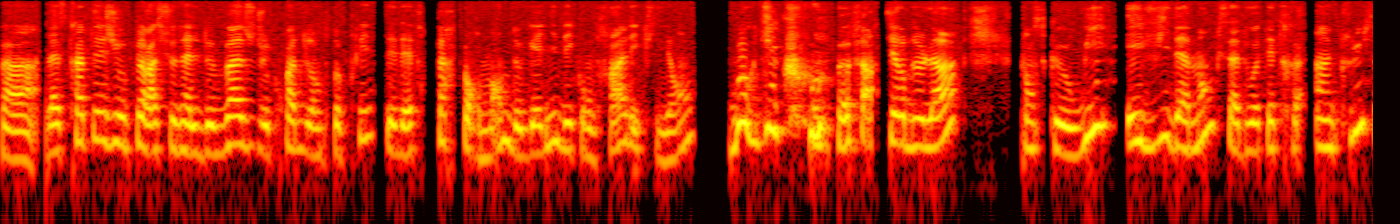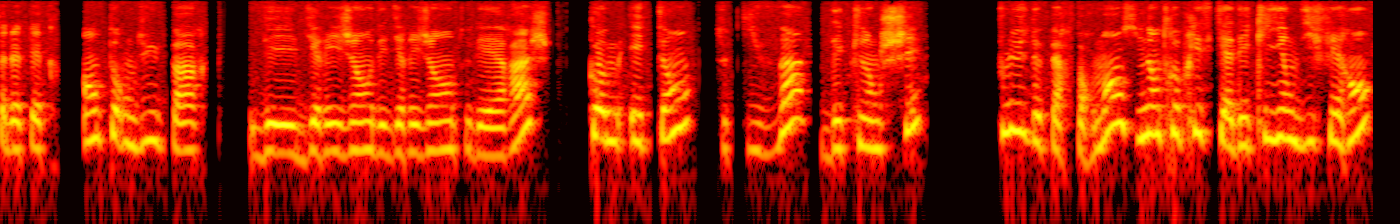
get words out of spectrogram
La stratégie opérationnelle de base, je crois, de l'entreprise, c'est d'être performante, de gagner des contrats, les clients. Donc du coup, à partir de là, je pense que oui, évidemment que ça doit être inclus, ça doit être entendu par des dirigeants, des dirigeantes ou des RH comme étant ce qui va déclencher plus de performance. Une entreprise qui a des clients différents,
